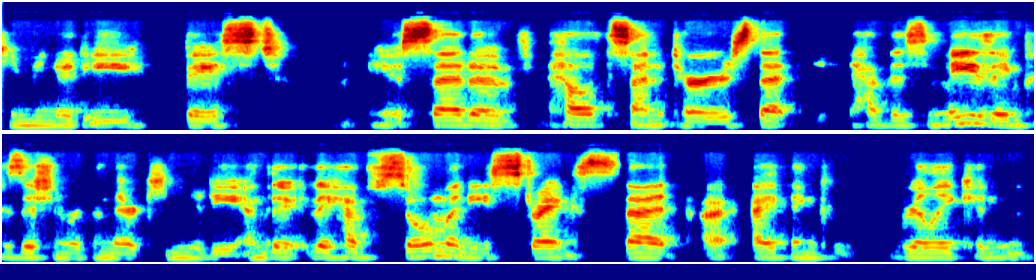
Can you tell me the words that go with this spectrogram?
community based you know, set of health centers that have this amazing position within their community and they, they have so many strengths that I, I think really can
